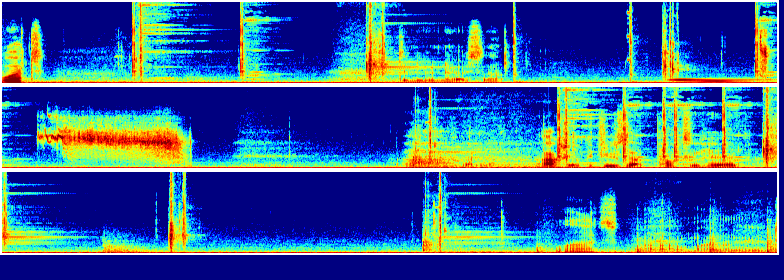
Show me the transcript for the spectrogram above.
What? Didn't even notice that. Oh, got. Actually, I could use that proxy herb. What? Oh man, I need.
